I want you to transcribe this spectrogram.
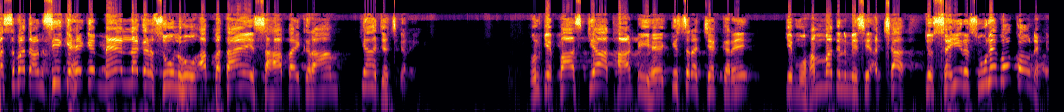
اسود انسی کہے کہ میں اللہ کا رسول ہوں، اب بتائیں صحابہ کرام کیا جج کریں گے؟ ان کے پاس کیا اتھارٹی ہے؟ کس طرح چیک کریں کہ محمد ان میں سے اچھا جو صحیح رسول ہے وہ کون ہے؟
